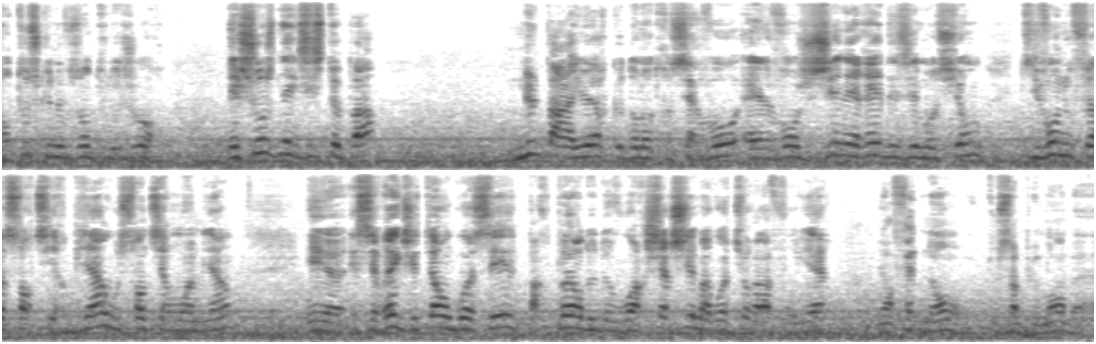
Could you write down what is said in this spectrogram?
dans tout ce que nous faisons tous les jours. Des choses n'existent pas nulle part ailleurs que dans notre cerveau et elles vont générer des émotions qui vont nous faire sortir bien ou sentir moins bien. Et, euh, c'est vrai que j'étais angoissé par peur de devoir chercher ma voiture à la fourrière. Et en fait non, tout simplement, ben,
